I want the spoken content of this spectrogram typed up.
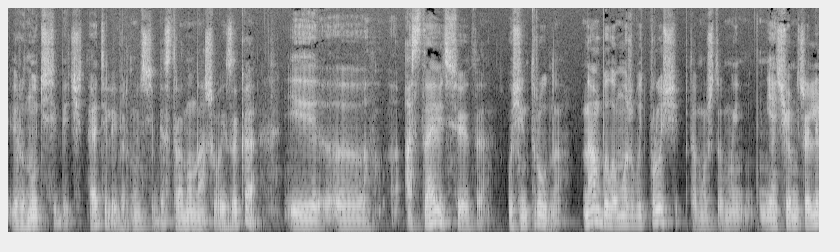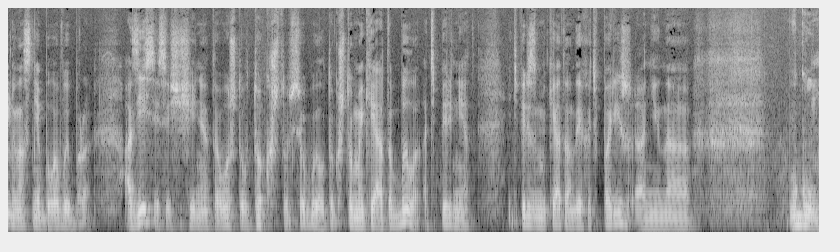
вернуть себе читателей, вернуть себе страну нашего языка. И э, оставить все это очень трудно. Нам было, может быть, проще, потому что мы ни о чем не жалели, у нас не было выбора. А здесь есть ощущение того, что только что все было. Только что макиато было, а теперь нет. И теперь из макиато надо ехать в Париж, а не на в ГУМ,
